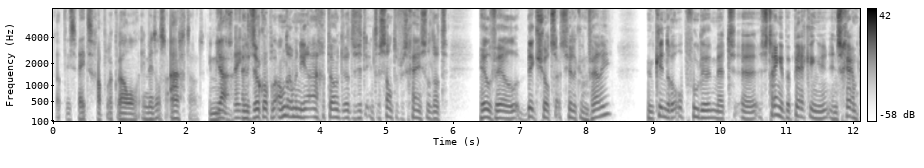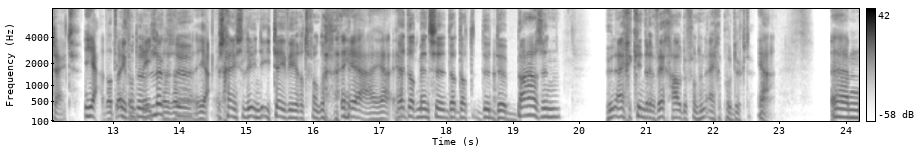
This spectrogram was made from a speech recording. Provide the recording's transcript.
dat is wetenschappelijk wel inmiddels aangetoond. Inmiddels Ja, en het is ook op een andere manier aangetoond. Dat is het interessante verschijnsel dat heel veel big shots uit Silicon Valley hun kinderen opvoeden met eh, strenge beperkingen in schermtijd. Ja, dat Een is van de beetje, leukste eh, ja, Verschijnselen in de IT-wereld van de, ja, ja, ja. hè, dat mensen, dat, dat de, de bazen hun eigen kinderen weghouden van hun eigen producten. ja. Ehm,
